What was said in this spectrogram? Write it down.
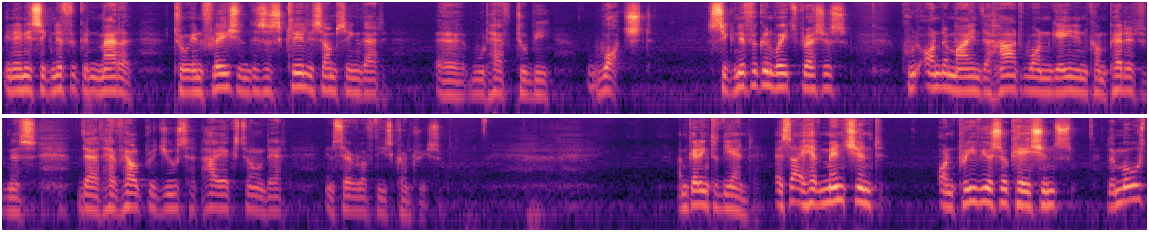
in any significant matter to inflation, this is clearly something that uh, would have to be watched. Significant wage pressures could undermine the hard-won gain in competitiveness that have helped reduce high external debt in several of these countries. I'm getting to the end. As I have mentioned on previous occasions, the most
